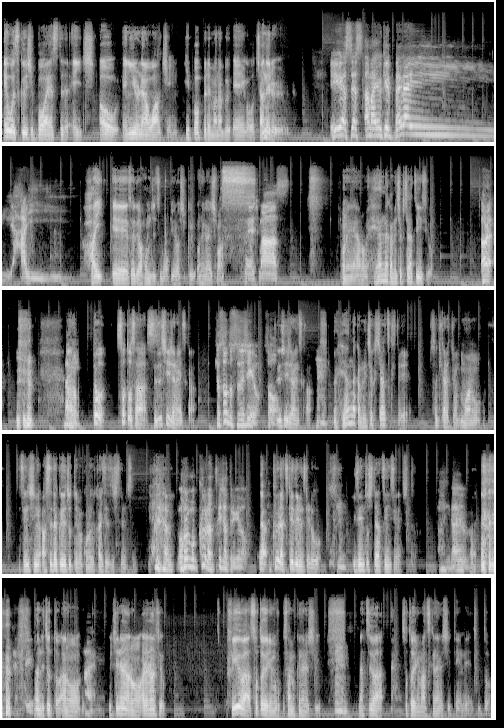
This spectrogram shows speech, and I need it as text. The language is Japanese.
It was good, your boy S to the H. O, and you're now watching ヒップホップで学ぶ英語チャンネル。Yes, yes, 天ゆき、バイバイはい。はい、えー、それでは本日もよろしくお願いします。お願いします。もうね、あの、部屋の中めちゃくちゃ暑いんですよ。あれ あ何？の今日、外さ、涼しいじゃないですか。今日外涼しいよ。そう涼。しいじゃないですか。部屋の中めちゃくちゃ暑くて、さっきからちょもうあの、全身汗だくでちょっと今この解説してるんですよ。俺もクーラーつけちゃってるけど。いや、クーラーつけてるんですけど、うん依然として暑いんですよね、ちょっと。何大丈夫は なんでちょっと、あの、はい。うちね、あの、あれなんですよ。冬は外よりも寒くなるし、うん。夏は外よりも暑くなるしっていうんで、ちょっと、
